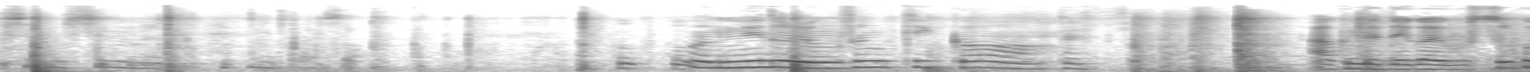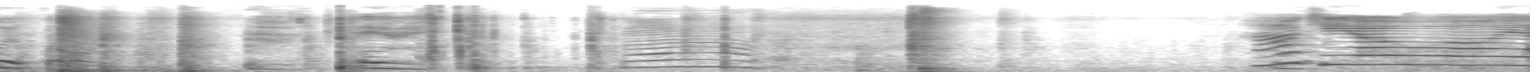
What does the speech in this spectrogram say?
심심해 혼자서. 어, 어, 언니도 영상 찍어. 됐어. 아, 근데 내가 이거 쓰고 있구나. 에이. 아, 아, 귀여워야.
